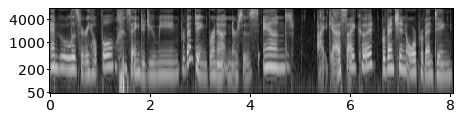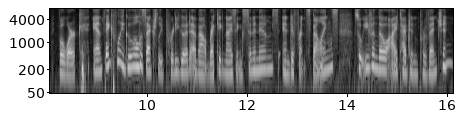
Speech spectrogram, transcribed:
And Google is very helpful, saying, Did you mean preventing burnout in nurses? And I guess I could. Prevention or preventing will work. And thankfully, Google is actually pretty good about recognizing synonyms and different spellings. So even though I typed in prevention,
